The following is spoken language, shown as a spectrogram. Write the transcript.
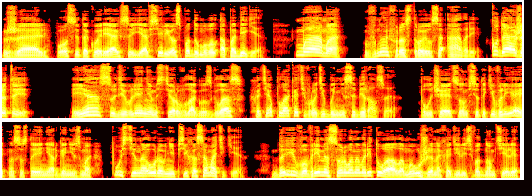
Жаль, после такой реакции я всерьез подумывал о побеге. «Мама!» — вновь расстроился Авари. «Куда же ты?» Я с удивлением стер влагу с глаз, хотя плакать вроде бы не собирался. Получается, он все-таки влияет на состояние организма, пусть и на уровне психосоматики. Да и во время сорванного ритуала мы уже находились в одном теле,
